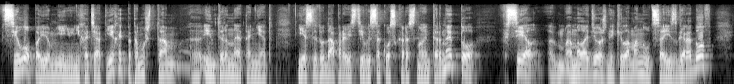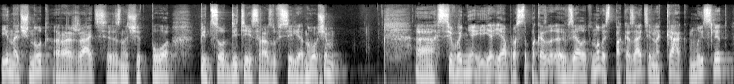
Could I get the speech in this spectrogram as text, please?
в село, по ее мнению, не хотят ехать, потому что там э, интернета нет. Если туда провести высокоскоростной интернет, то все э, молодежники ломанутся из городов и начнут рожать, значит, по 500 детей сразу в селе. Ну, в общем, э, Сегодня я просто взял эту новость показательно, как мыслит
